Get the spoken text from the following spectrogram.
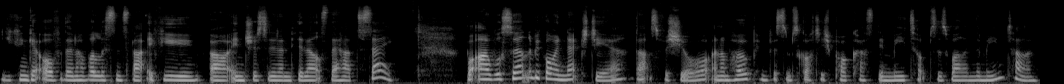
you can get over there and have a listen to that if you are interested in anything else they had to say. But I will certainly be going next year, that's for sure, and I'm hoping for some Scottish podcasting meetups as well in the meantime.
